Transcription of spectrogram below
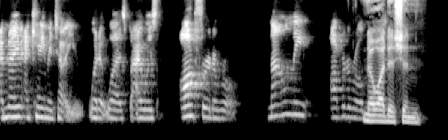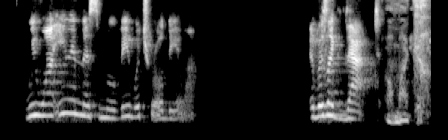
I'm not. Even, I can't even tell you what it was, but I was offered a role. Not only offered a role. no audition. We want you in this movie. Which role do you want? It was like that, Oh my god.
